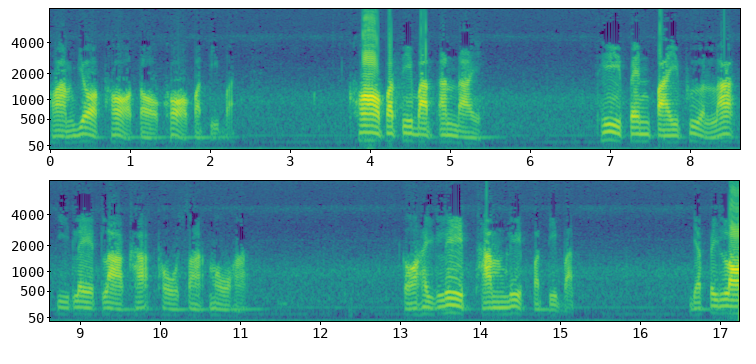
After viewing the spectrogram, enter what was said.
ความย่อท่อต่อข้อปฏิบัติ ข้อปฏิบัติอันใด ที่เป็นไปเพื่อละกิเลสราคะโทสะโมหะ ก็ให้รีบทำรีบปฏิบัติ อย่าไปรอ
